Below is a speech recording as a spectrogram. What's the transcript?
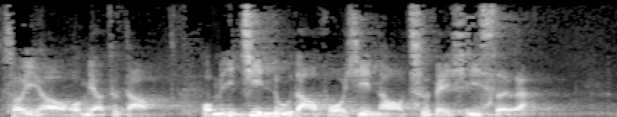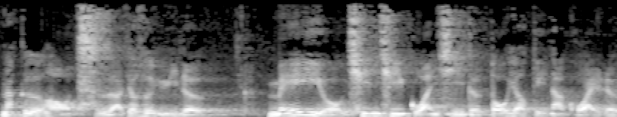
所以哦，我们要知道，我们一进入到佛性哦，慈悲喜舍啊，那个哦慈啊，就是娱乐，没有亲戚关系的都要给他快乐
